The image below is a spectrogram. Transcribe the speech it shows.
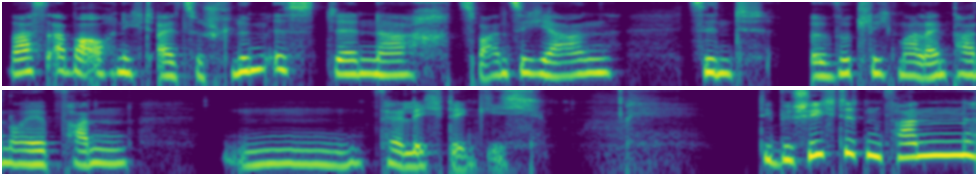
was aber auch nicht allzu schlimm ist, denn nach 20 Jahren sind äh, wirklich mal ein paar neue Pfannen mh, hm, fällig, denke ich. Die beschichteten Pfannen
